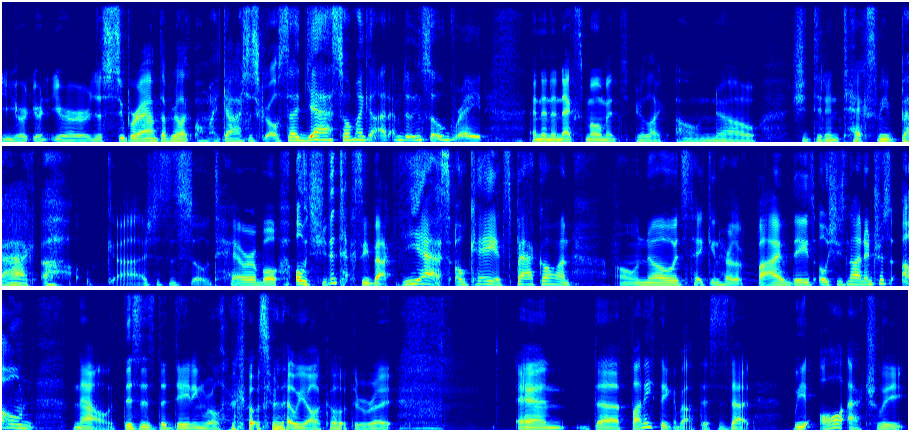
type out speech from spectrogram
you're you're you're just super amped up. You're like, oh my gosh, this girl said yes. Oh my god, I'm doing so great. And then the next moment, you're like, oh no, she didn't text me back. Oh gosh, this is so terrible. Oh, she did text me back. Yes, okay, it's back on. Oh no, it's taking her five days. Oh, she's not interested. Oh, now this is the dating roller coaster that we all go through, right? And the funny thing about this is that we all actually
